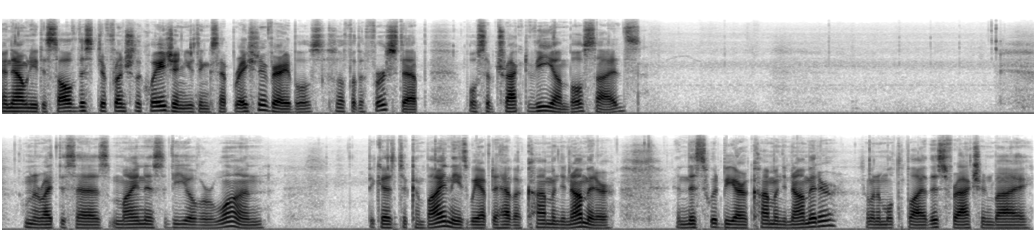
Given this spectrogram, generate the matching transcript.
And now we need to solve this differential equation using separation of variables. So for the first step, we'll subtract v on both sides. I'm going to write this as minus v over 1 because to combine these we have to have a common denominator and this would be our common denominator. So I'm going to multiply this fraction by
